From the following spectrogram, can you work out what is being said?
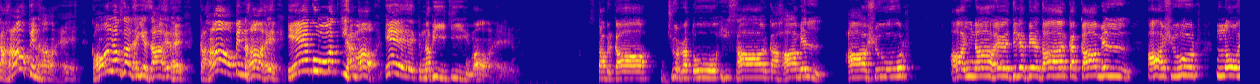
کہاں پنہا ہے؟ کون افضل ہے یہ ظاہر ہے؟ کہاں پنہا ہے؟ ایک امت کی ہے ماں، ایک نبی کی ماں ہے۔ صبر کا جرت و ایسار کا حامل آشور آئینہ ہے دل بیدار کا کامل آشور نوہ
